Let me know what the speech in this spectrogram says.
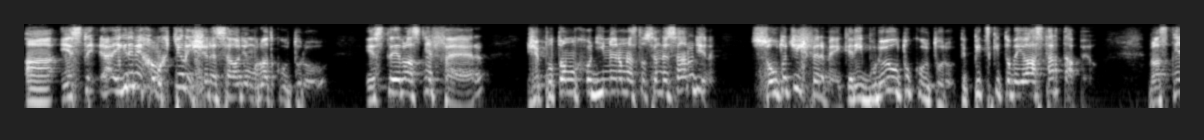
A, jestli, a i kdybychom chtěli 60 hodin budovat kulturu, jestli je vlastně fair, že potom chodíme jenom na 170 hodin. Jsou totiž firmy, které budují tu kulturu. Typicky to bývá startup. Jo vlastně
